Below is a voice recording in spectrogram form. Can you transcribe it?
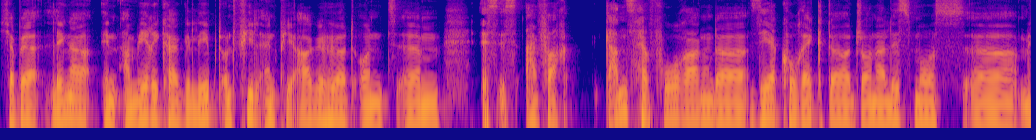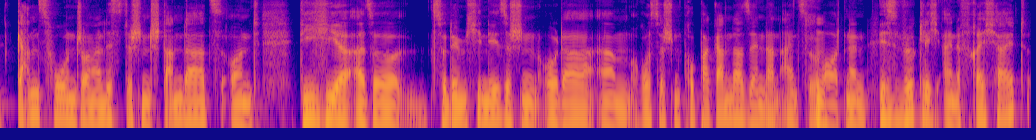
Ich habe ja länger in Amerika gelebt und viel NPR gehört und ähm, es ist einfach ganz hervorragender, sehr korrekter Journalismus äh, mit ganz hohen journalistischen Standards und die hier also zu dem chinesischen oder ähm, russischen Propagandasendern einzuordnen, hm. ist wirklich eine Frechheit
